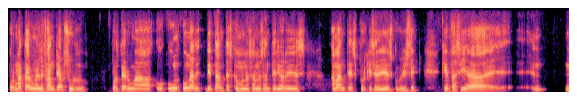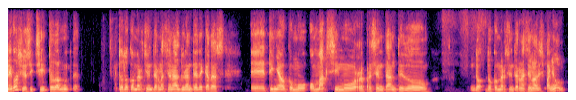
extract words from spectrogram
Por matar un elefante absurdo. Por ter unha, un, unha de, de tantas como nos anos anteriores amantes, porque se descubrise que facía eh, negocios, si, si toda, todo o comercio internacional durante décadas eh, tiña como o máximo representante do, do, do comercio internacional español.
